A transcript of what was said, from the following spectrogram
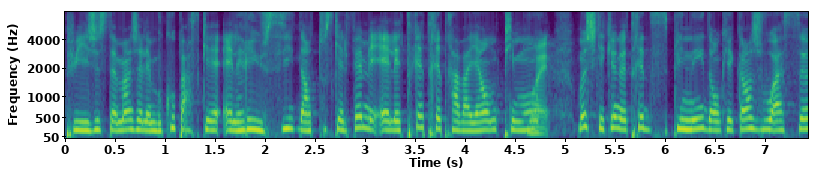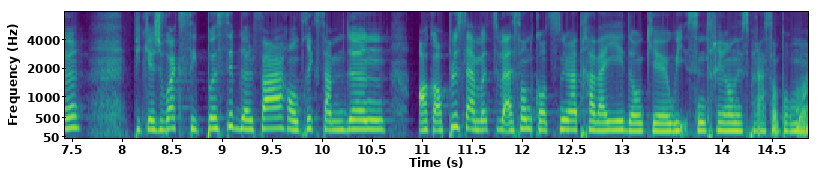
puis justement, je l'aime beaucoup parce qu'elle réussit dans tout ce qu'elle fait, mais elle est très, très travaillante. Puis moi, Ouais. moi, je suis quelqu'un de très discipliné. Donc, quand je vois ça, puis que je vois que c'est possible de le faire, on dirait que ça me donne encore plus la motivation de continuer à travailler. Donc, euh, oui, c'est une très grande inspiration pour moi.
